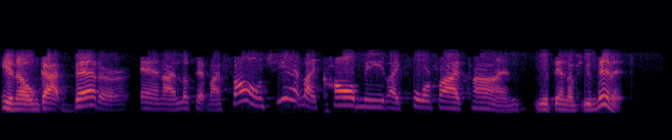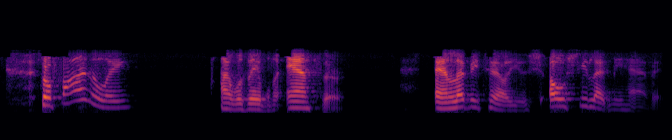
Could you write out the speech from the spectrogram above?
you know, got better and I looked at my phone, she had like called me like four or five times within a few minutes. So finally, I was able to answer. And let me tell you, oh, she let me have it.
